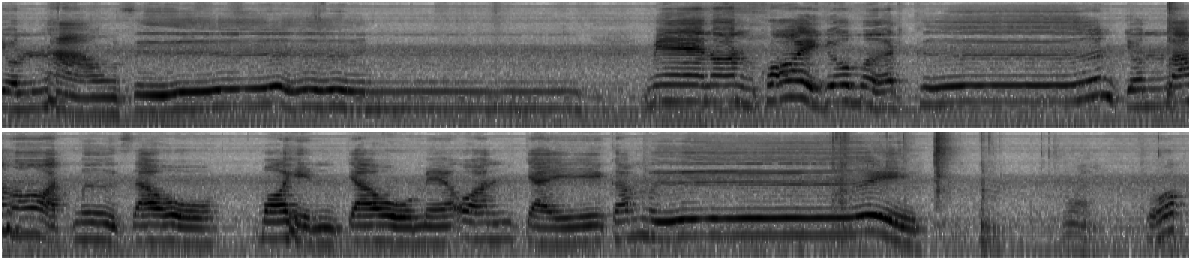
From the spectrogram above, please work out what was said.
จนห่าวซื่นแม่นอนคอยอยู่เมิดคืน จนว่าหอดมือเศร้าบ่เห็นเจ้าแม่อ่อนใจคำมือ จบ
